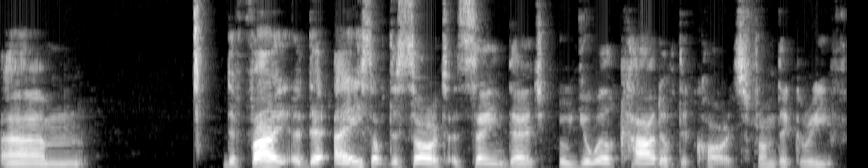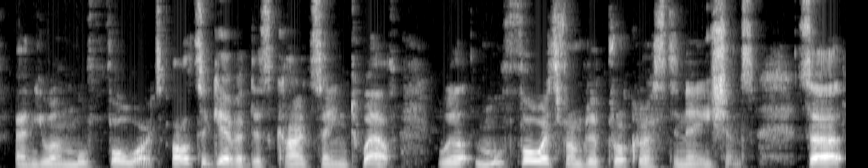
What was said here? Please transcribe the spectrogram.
Um, the the ace of the swords is saying that you will cut off the cords from the grief and you will move forwards. Altogether, this card saying 12 will move forwards from the procrastinations. So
